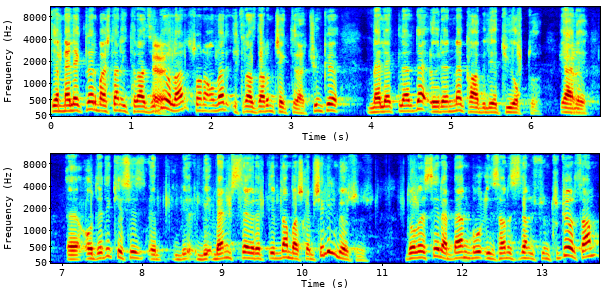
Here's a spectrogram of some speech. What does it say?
ya melekler baştan itiraz Evet. ediyorlar. Sonra onlar itirazlarını çektiler. Çünkü meleklerde öğrenme kabiliyeti yoktu. Yani e, o dedi ki siz e, benim size öğrettiğimden başka bir şey bilmiyorsunuz. Dolayısıyla ben bu insanı sizden üstün tutuyorsam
